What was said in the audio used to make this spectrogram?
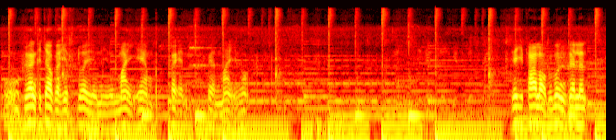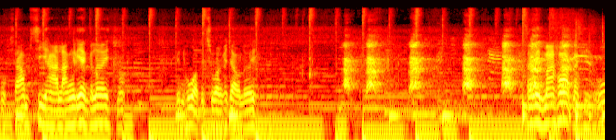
โอ้เพื่อนเขาเจ้าก็เห็ดด้วยอันนี้ไม้แอมแป้นแป้นไม้เนาะเดี๋ยวจะพาเราไปเบิ่งเพื่อนละโอ้สามสี่หาหลังเรียนกันเลยเนาะเป็นหัวเป็นส่วนเขาเจ้าเลยถ้าเป็นมาฮอดแบบนี้โอ้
